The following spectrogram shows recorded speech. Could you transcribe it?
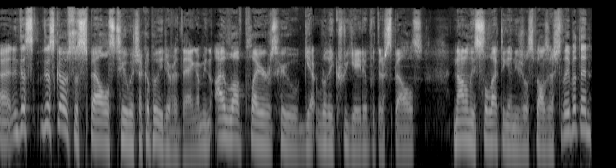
Uh, and this this goes to spells too, which is a completely different thing. I mean, I love players who get really creative with their spells not only selecting unusual spells initially, but then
